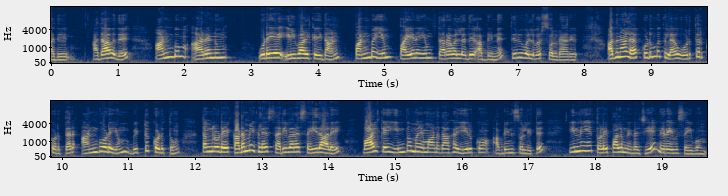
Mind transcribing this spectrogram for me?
அது. அதாவது அன்பும் அறனும் உடைய இல்வாழ்க்கை தான் பண்பையும் பயனையும் தரவல்லது அப்படின்னு திருவள்ளுவர் சொல்றாரு. அதனால குடும்பத்துல ஒருத்தருக்கொருத்தர் அன்போடையும் விட்டு கொடுத்தும் தங்களுடைய கடமைகளை சரிவர செய்தாலே வாழ்க்கை இன்பமயமானதாக இருக்கும் அப்படின்னு சொல்லிட்டு இன்னைய தொலைப்பாலும் நிகழ்ச்சியை நிறைவு செய்வோம்.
